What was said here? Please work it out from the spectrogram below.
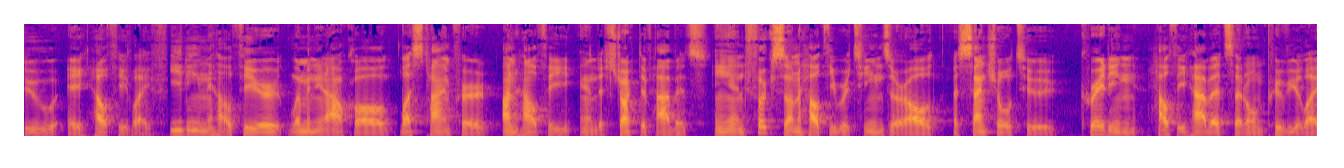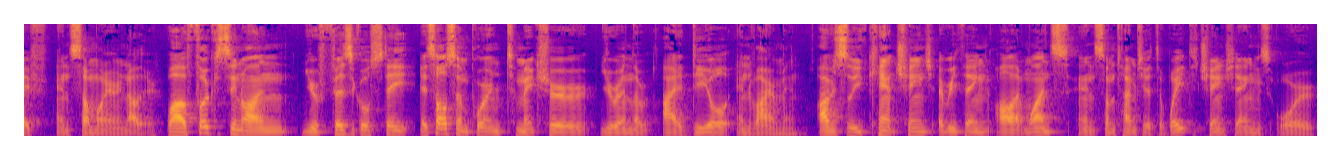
to a healthy life. Eating healthier, limiting alcohol, less time for unhealthy and destructive habits, and focus on healthy routines are all essential to creating healthy habits that will improve your life in some way or another. While focusing on your physical state, it's also important to make sure you're in the ideal environment. Obviously, you can't change everything all at once, and sometimes you have to wait to change things, or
